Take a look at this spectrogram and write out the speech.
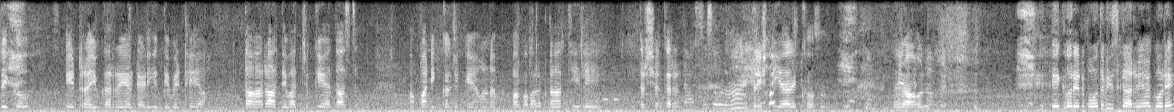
ਦੇਖੋ ਇਹ ਡਰਾਈਵ ਕਰ ਰਹੇ ਆ ਡੈਡੀ ਅੱਗੇ ਬੈਠੇ ਆ। ਤਾਂ ਰਾਤ ਦੇ ਵੱਜ ਚੁੱਕੇ ਆ 10 ਆਪਾਂ ਨਿਕਲ ਚੁੱਕੇ ਆ ਹੁਣ ਬਾਬਾ ਬਾਲਕਨਾਥ ਜੀ ਲਈ ਦਰਸ਼ਨ ਕਰਨ। 10 16 ਦ੍ਰਿਸ਼ਟੀ ਆ ਦੇਖੋ। ਰਾਹੁਲ। ਇਹ ਗੋਰੇ ਨੂੰ ਬਹੁਤ ਮਿਸ ਕਰ ਰਿਹਾ ਗੋਰੇ।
